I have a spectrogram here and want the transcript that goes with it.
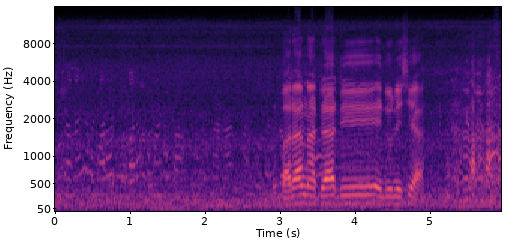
Rencananya lebaran lebaran ke mana Pak? Lebaran ada di Indonesia.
